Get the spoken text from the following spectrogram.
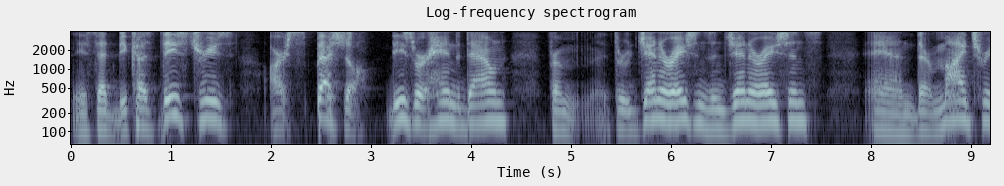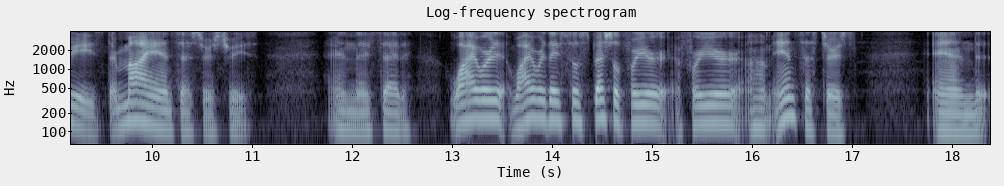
And he said, Because these trees are special. These were handed down from through generations and generations, and they're my trees. They're my ancestors' trees. And they said, Why were why were they so special for your for your um, ancestors? And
